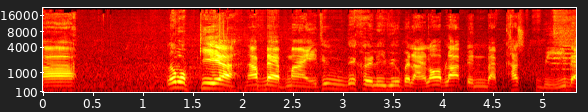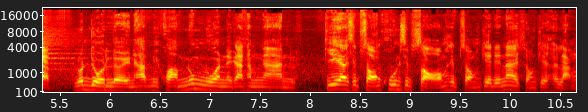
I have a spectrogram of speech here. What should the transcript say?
อ่าระบบเกียร์นะครับแบบใหม่ ซึ่งได้เคยรีวิวไปหลายรอบแล้ว เป็นแบบคัสหวีแบบรถยนต์เลยนะครับ มีความนุ่มนวลในการทำงาน เกียร์ 12คูณ12 12 เกียร์เดินหน้า12เกียร์ถอยหลัง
